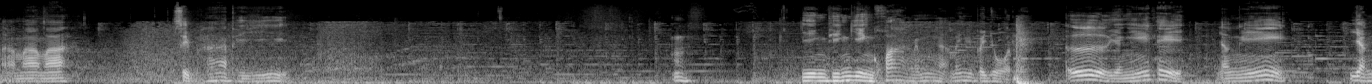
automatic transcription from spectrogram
มามามาสิบห้าทีอืมยิงทิ้งยิงคว้างนะมึงอะไม่มีประโยชน์เลย เออ อย่างนี้สิอย่างนี้ อย่าง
